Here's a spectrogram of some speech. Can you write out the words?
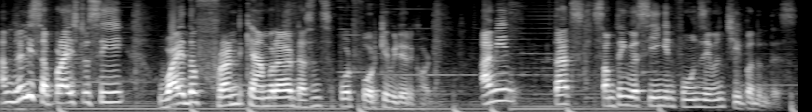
I'm really surprised to see why the front camera doesn't support 4K video recording. I mean, that's something we're seeing in phones even cheaper than this.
